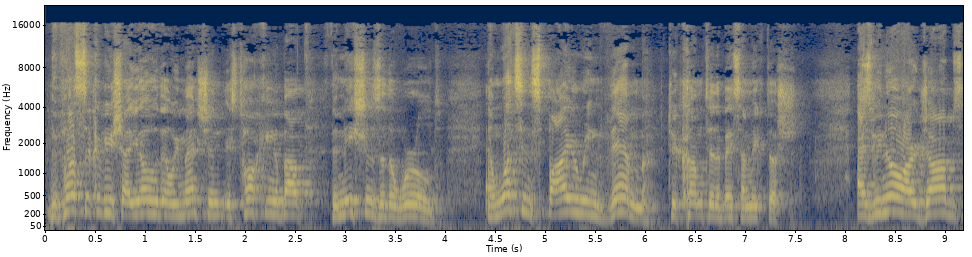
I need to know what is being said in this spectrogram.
The pasuk of Yeshayahu that we mentioned is talking about the nations of the world and what's inspiring them to come to the Beis Hamikdash. As we know, our jobs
